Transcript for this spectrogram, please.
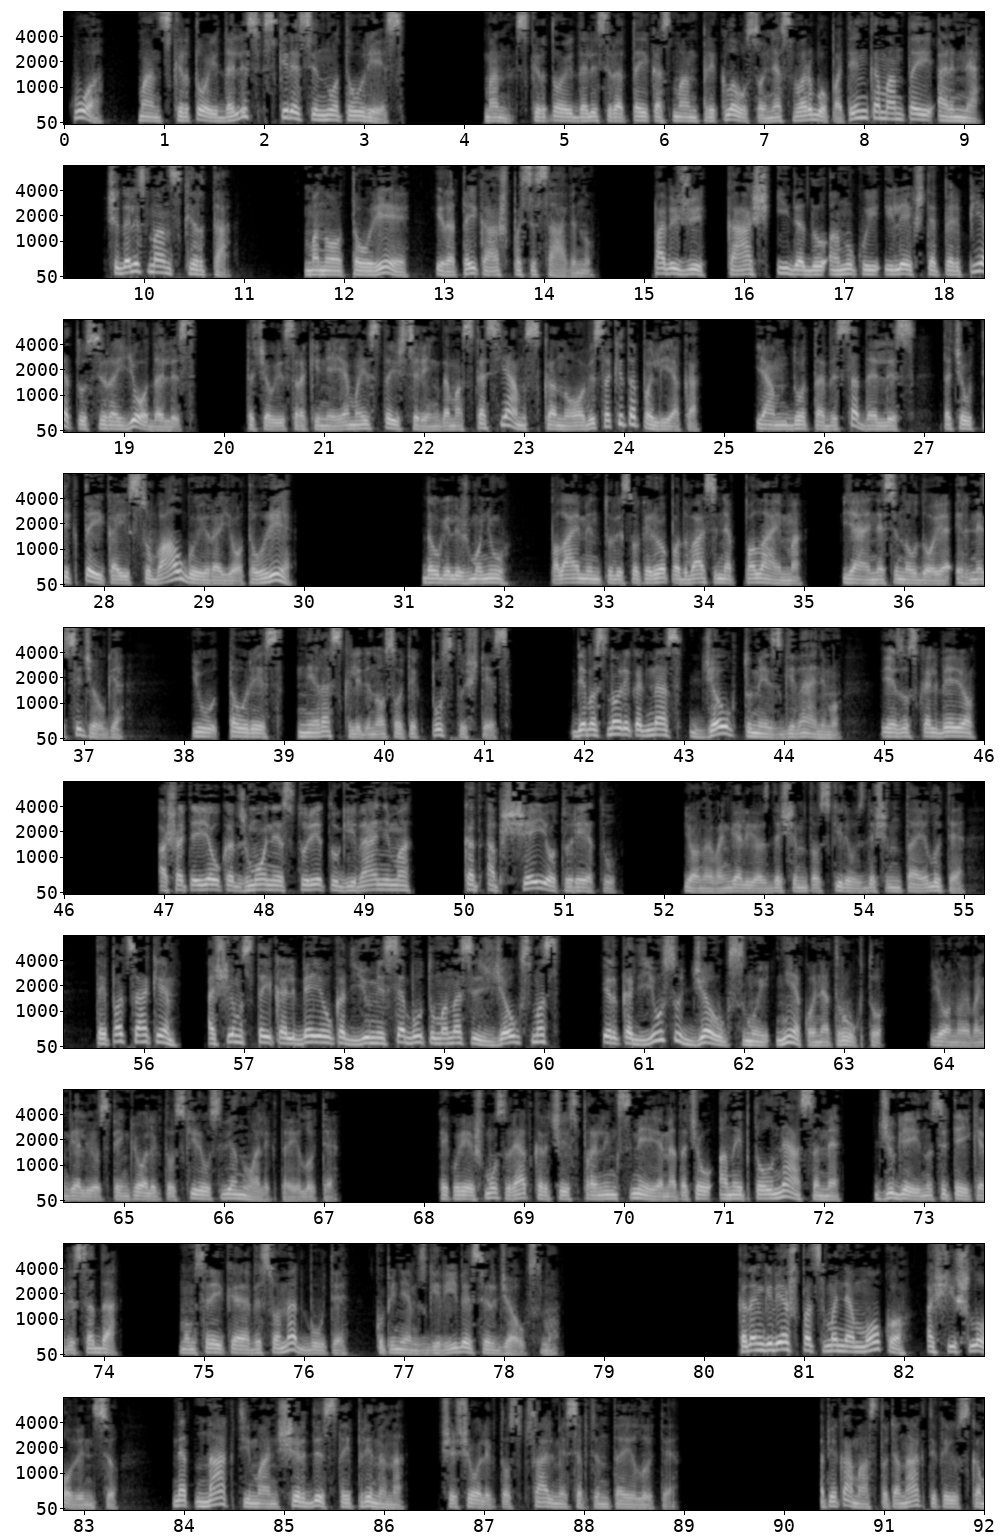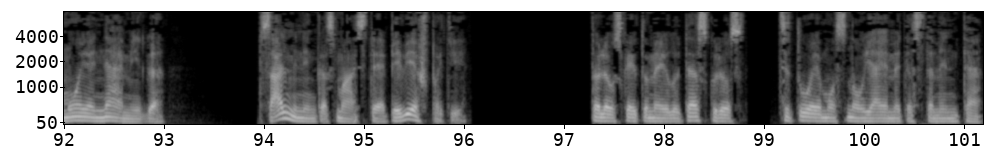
Kuo man skirtoji dalis skiriasi nuo taurės? Man skirtoji dalis yra tai, kas man priklauso, nesvarbu, patinka man tai ar ne. Ši dalis man skirta. Mano taurė yra tai, ką aš pasisavinu. Pavyzdžiui, ką aš įdedu anukui į lėkštę per pietus, yra jo dalis tačiau jis rakinėja maistą išsirinkdamas, kas jam skanu, visa kita palieka. Jam duota visa dalis, tačiau tik tai, ką jis suvalgo, yra jo taurė. Daugelis žmonių palaimintų visokiojo padvasinę palaimą, ją nesinaudoja ir nesidžiaugia. Jų taurės nėra sklidinos, o tik pustuštės. Dievas nori, kad mes džiaugtumės gyvenimu. Jėzus kalbėjo, Aš atėjau, kad žmonės turėtų gyvenimą kad apšiai jo turėtų. Jono Evangelijos 10 skyriaus 10 eilutė. Taip pat sakė, aš jums tai kalbėjau, kad jumise būtų manasis džiaugsmas ir kad jūsų džiaugsmui nieko netrūktų. Jono Evangelijos 15 skyriaus 11 eilutė. Kai kurie iš mūsų retkarčiais pralinksmėjame, tačiau anaip tol nesame, džiugiai nusiteikę visada. Mums reikia visuomet būti kupiniems gyvybės ir džiaugsmo. Kadangi viešpats mane moko, aš jį šlovinsiu. Net naktį man širdis tai primena. 16 psalmė 7 eilutė. Apie ką mastote naktį, kai jūs kamuoja nemyga? Psalmininkas mąstė apie viešpatį. Toliau skaitome eilutes, kurios cituojamos Naujajame testamente.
